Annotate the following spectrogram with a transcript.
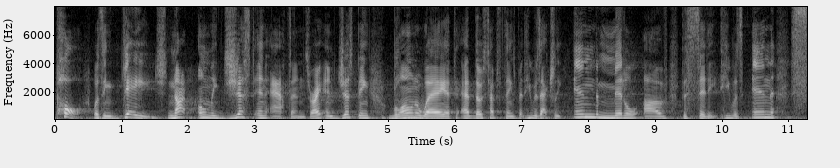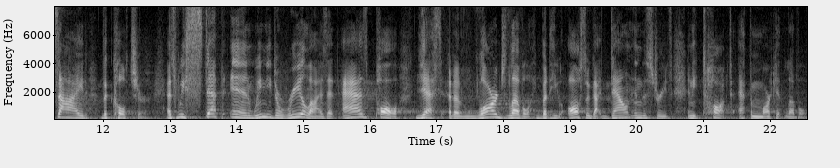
Paul was engaged not only just in Athens, right, and just being blown away at, at, those types of things, but he was actually in the middle of the city. He was inside the culture as we step in, we need to realize that as Paul, yes, at a large level, but he also got down in the streets and he talked at the market level.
